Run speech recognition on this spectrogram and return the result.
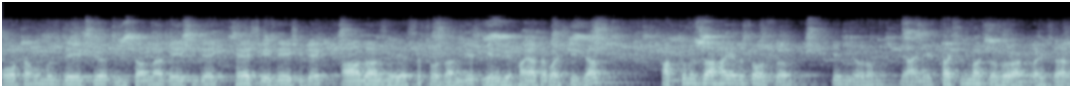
ortamımız değişiyor, insanlar değişecek, her şey değişecek. A'dan Z'ye sıfırdan bir yeni bir hayata başlayacağız. Hakkımızda hayırlısı olsun. Bilmiyorum. Yani taşınmak da zor arkadaşlar.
